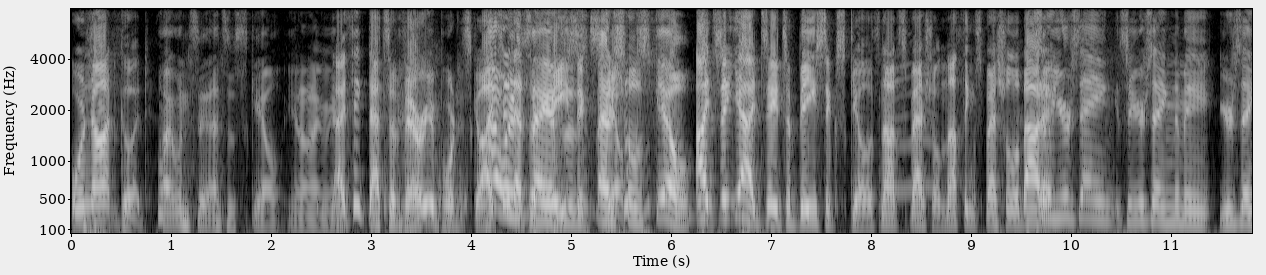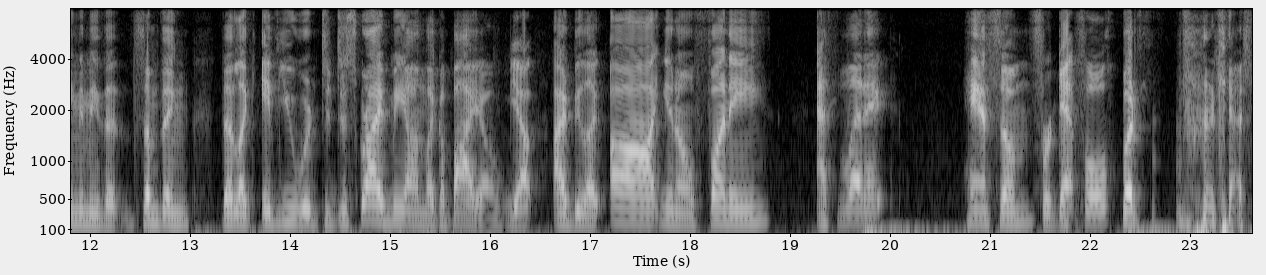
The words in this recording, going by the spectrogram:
or not good? Well, I wouldn't say that's a skill. You know what I mean? I think that's a very important skill. I'd I say that's say a it's basic a special skill. skill. I'd say yeah, I'd say it's a basic skill. It's not special. Nothing special about so it. you're saying, so you're saying to me, you're saying to me that something that like if you were to describe me on like a bio, Yep. I'd be like, ah, you know, funny, athletic, handsome, Forgetful. but forget.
